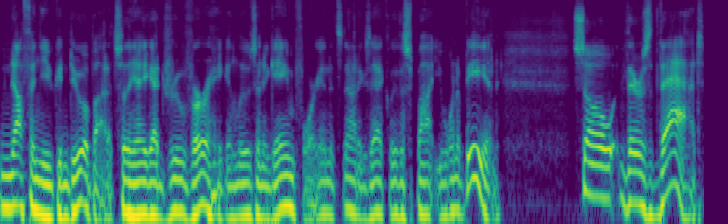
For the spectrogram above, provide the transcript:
Nothing you can do about it. So then you got Drew Verhagen losing a game for you, and it's not exactly the spot you want to be in. So there's that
